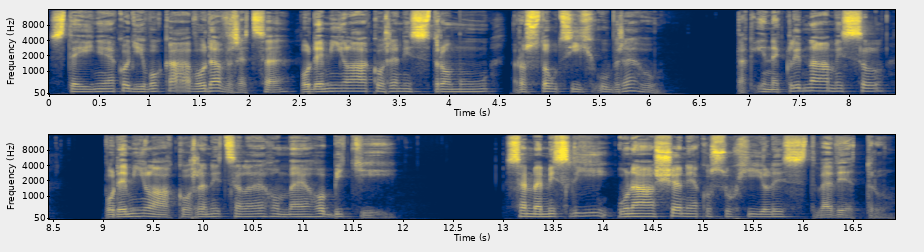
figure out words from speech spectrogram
Stejně jako divoká voda v řece podemílá kořeny stromů rostoucích u břehu, tak i neklidná mysl podemílá kořeny celého mého bytí. Jsem myslí unášen jako suchý list ve větru.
